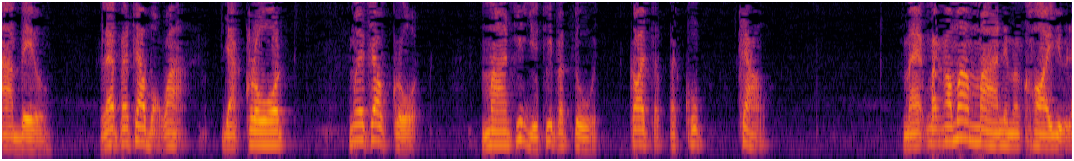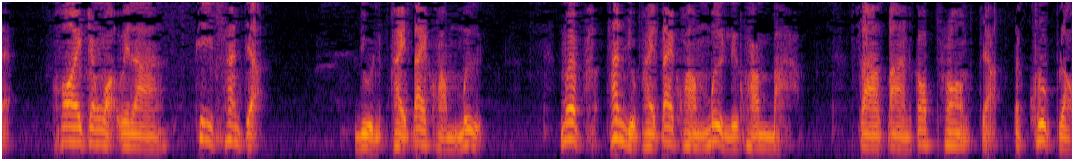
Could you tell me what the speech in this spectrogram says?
อาเบล และพระเจ้าบอกว่า อย่ากโกรธ เมื่อเจ้าโกรธมาที่อยู่ที่ประตูก็จะตะคุบเจ้าแม้บางคำว่ามาเนี่ยมันคอยอยู่แหละ คอยจังหวะเวลาที่ท่านจะอยู่ภายใต้ความมืด เมื่อท่านอยู่ภายใต้ความมืดหรือความบาปซาตานก็พร้อมจะตะครุบเรา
